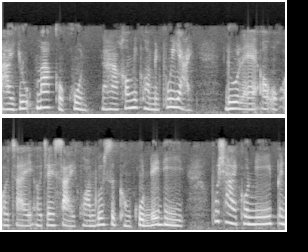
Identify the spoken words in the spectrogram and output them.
อายุมากกว่าคุณนะคะเขามีความเป็นผู้ใหญ่ ดูแลเอาอกเอาใจเอาใจใส่ความรู้สึกของคุณได้ดี ผู้ชายคนนี้เป็น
